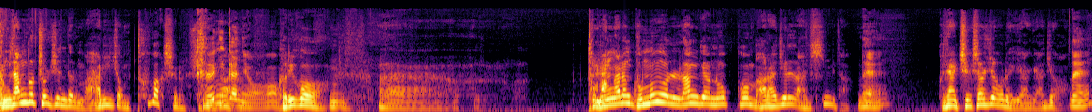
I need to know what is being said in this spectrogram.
경상도 출신들은 말이 좀 투박스럽습니다. 그러니까요. 그리고 음. 어, 도망가는 구멍을 남겨놓고 말하지를 않습니다. 네. 그냥 직설적으로 이야기하죠. 네.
